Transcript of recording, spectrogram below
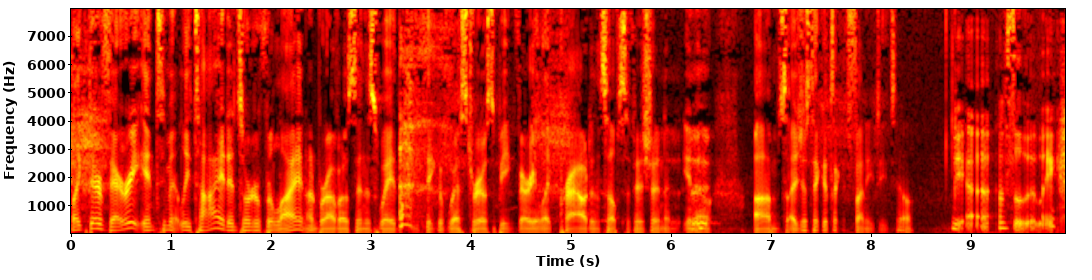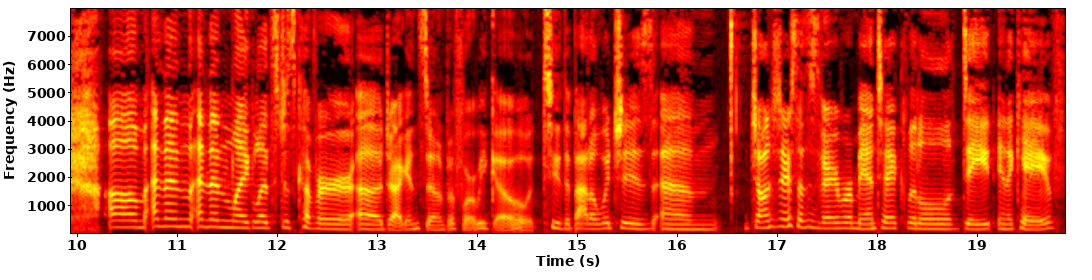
Like they're very intimately tied and sort of reliant on Braavos in this way that you think of Westeros being very like proud and self sufficient, and you know. Um, so I just think it's like a funny detail. Yeah, absolutely. Um, and then, and then like, let's just cover, uh, Dragonstone before we go to the battle, which is, um, Jon Daenerys has this very romantic little date in a cave.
